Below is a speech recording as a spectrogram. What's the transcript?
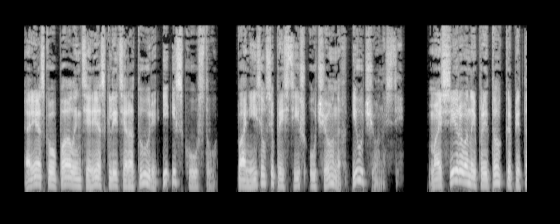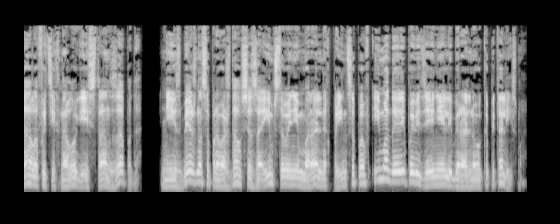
Резко упал интерес к литературе и искусству, понизился престиж ученых и учености. Массированный приток капиталов и технологий из стран Запада неизбежно сопровождался заимствованием моральных принципов и моделей поведения либерального капитализма.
